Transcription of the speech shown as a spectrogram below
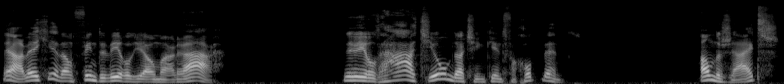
ja, weet je, dan vindt de wereld jou maar raar. De wereld haat je omdat je een kind van God bent. Anderzijds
